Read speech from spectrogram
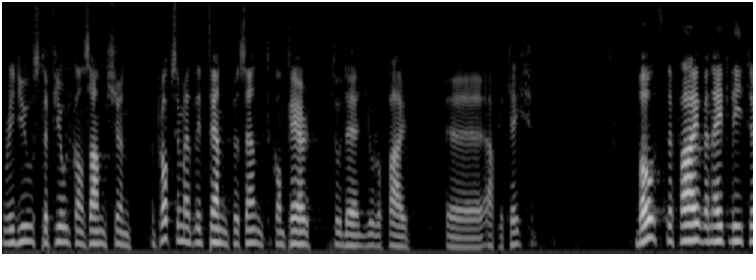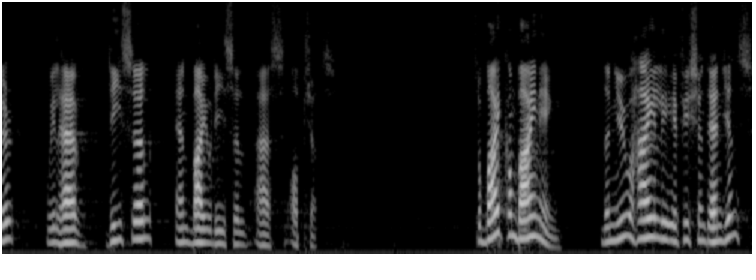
reduced the fuel consumption approximately 10% compared to the Euro 5 uh, application. Both the 5 and 8 liter will have diesel and biodiesel as options. So by combining the new highly efficient engines,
